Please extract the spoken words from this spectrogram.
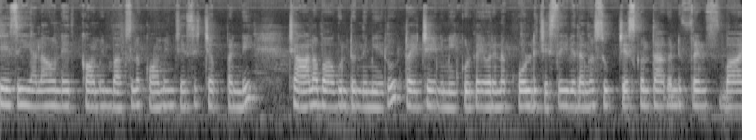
చేసి ఎలా ఉండేది కామెంట్ బాక్స్లో కామెంట్ చేసి చెప్పండి. చాలా బాగుంటుంది మీరు. ట్రై చేయండి. మీకు కూడా ఎవరైనా కోల్డ్ చేస్తే ఈ విధంగా సూప్ చేసుకొని తాగండి ఫ్రెండ్స్. బాయ్.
